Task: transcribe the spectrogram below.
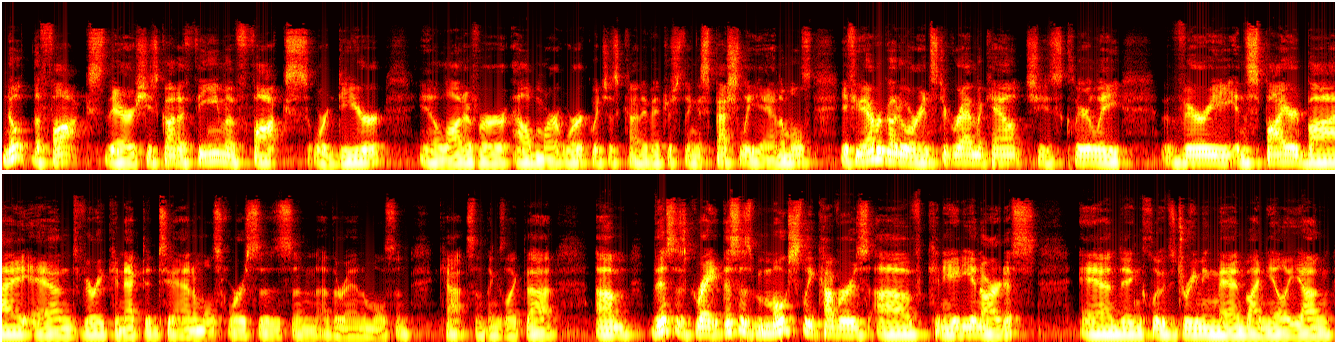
Note the fox there. She's got a theme of fox or deer in a lot of her album artwork, which is kind of interesting, especially animals. If you ever go to her Instagram account, she's clearly very inspired by and very connected to animals, horses and other animals and cats and things like that. Um, this is great. This is mostly covers of Canadian artists and includes Dreaming Man by Neil Young.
